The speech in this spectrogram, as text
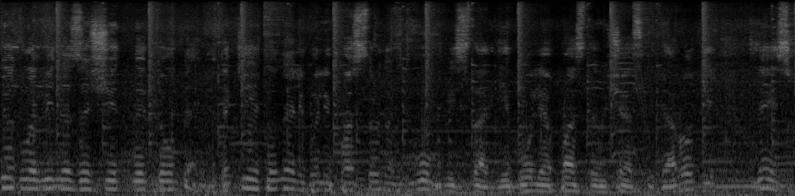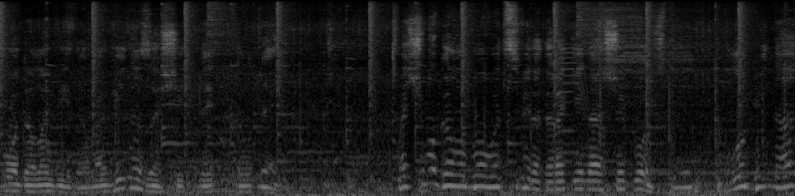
Ждет лавинозащитный туннель. Такие туннели были построены в двух местах, где более опасные участки дороги для исхода лавины. Лавинозащитный туннель. Почему голубого цвета, дорогие наши гости? Глубина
